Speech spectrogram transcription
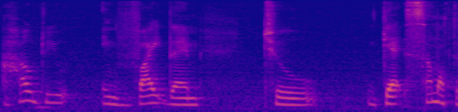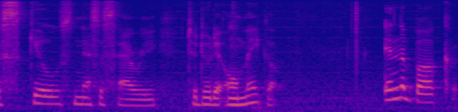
how do you invite them to get some of the skills necessary to do their own makeup? In the book,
